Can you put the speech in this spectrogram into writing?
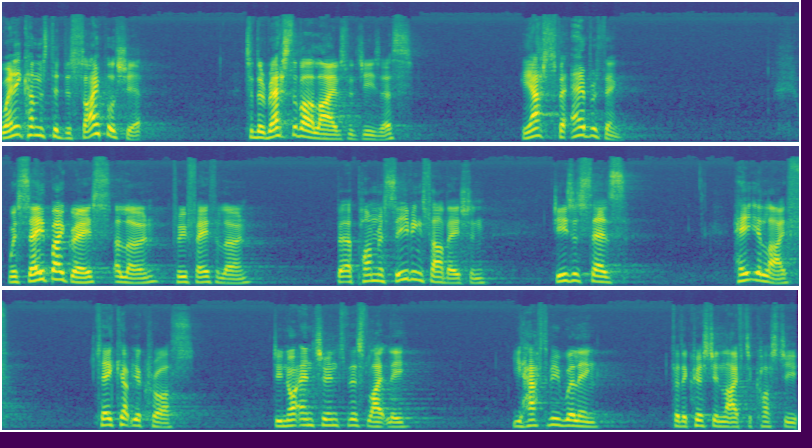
When it comes to discipleship, to the rest of our lives with Jesus, he asks for everything. We're saved by grace alone, through faith alone, but upon receiving salvation, Jesus says, Hate your life, take up your cross, do not enter into this lightly. You have to be willing for the Christian life to cost you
